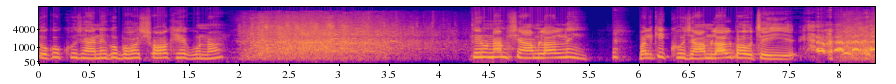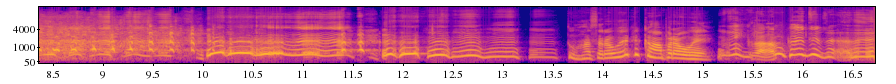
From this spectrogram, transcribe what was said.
तो को खुजाने को बहुत शौक है गुना। तेरा नाम श्याम लाल नहीं बल्कि खुजाम लाल भाव चाहिए। तू हंस रहा है कि काँप रहा है? काम रहे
